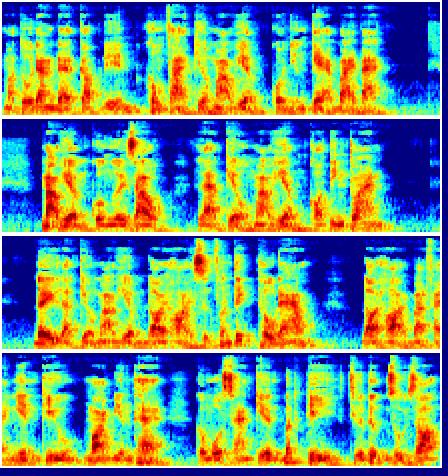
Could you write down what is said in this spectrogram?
mà tôi đang đề cập đến không phải kiểu mạo hiểm của những kẻ bài bạc. Mạo hiểm của người giàu là kiểu mạo hiểm có tính toán. Đây là kiểu mạo hiểm đòi hỏi sự phân tích thấu đáo, đòi hỏi bạn phải nghiên cứu mọi biến thể của một sáng kiến bất kỳ chứa đựng rủi ro.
